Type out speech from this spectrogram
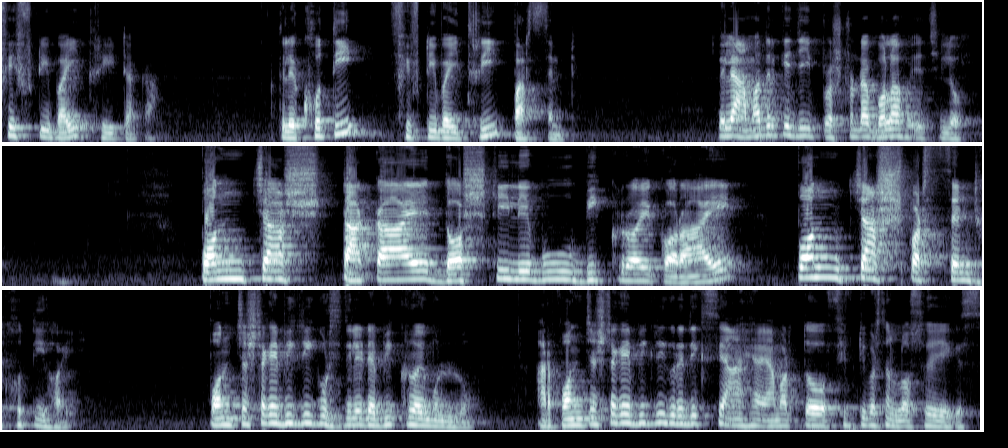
ফিফটি বাই থ্রি টাকা। তাহলে ক্ষতি ফিফটি বাই থ্রি পার্সেন্ট তাহলে আমাদেরকে যেই প্রশ্নটা বলা হয়েছিল, পঞ্চাশ টাকায় দশটি লেবু বিক্রয় করায় পঞ্চাশ পার্সেন্ট ক্ষতি হয়। পঞ্চাশ টাকায় বিক্রি করছি, তাহলে এটা বিক্রয় মূল্য। আর পঞ্চাশ টাকায় বিক্রি করে দেখছি আহ হ্যাঁ আমার তো ফিফটি পার্সেন্ট লস হয়ে গেছে।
